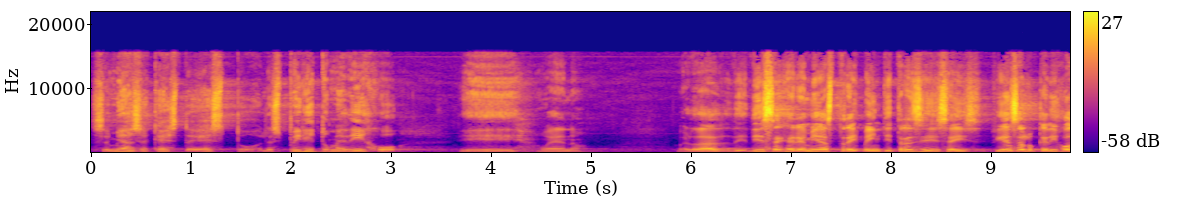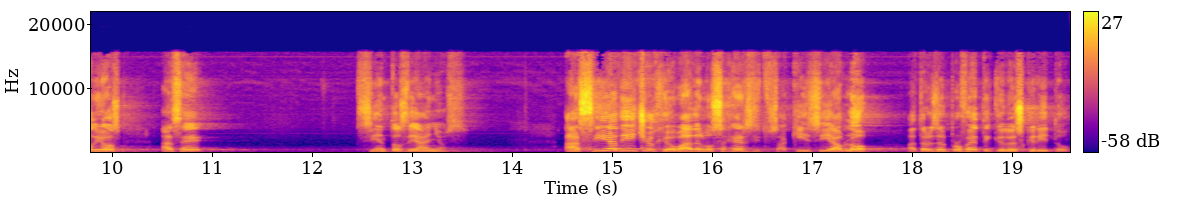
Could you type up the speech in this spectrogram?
se me hace que este esto, el Espíritu me dijo, y bueno, ¿verdad? Dice Jeremías 23, 16, fíjense lo que dijo Dios hace cientos de años. Así ha dicho Jehová de los ejércitos, aquí sí habló, a través del profeta y quedó escrito,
